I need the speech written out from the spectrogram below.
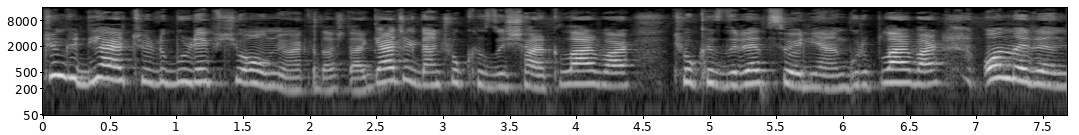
Çünkü diğer türlü bu rap işi olmuyor arkadaşlar. Gerçekten çok hızlı şarkılar var. Çok hızlı rap söyleyen gruplar var. Onların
